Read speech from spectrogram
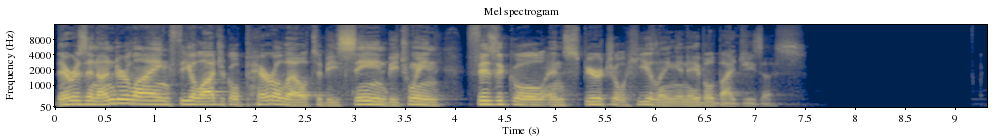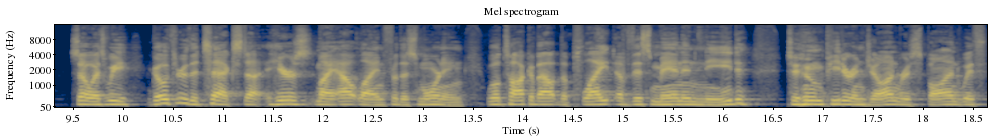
there is an underlying theological parallel to be seen between physical and spiritual healing enabled by Jesus. So, as we go through the text, uh, here's my outline for this morning. We'll talk about the plight of this man in need, to whom Peter and John respond with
